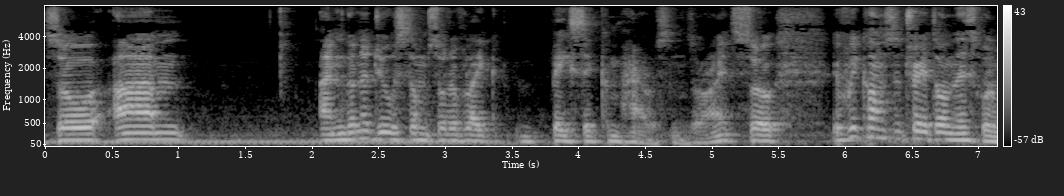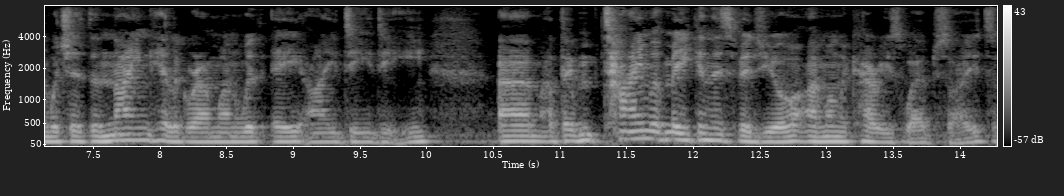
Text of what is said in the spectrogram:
So um, I'm going to do some sort of like basic comparisons, all right? So if we concentrate on this one, which is the 9 kilogram one with AIDD, um, at the time of making this video, I'm on the Curry's website.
